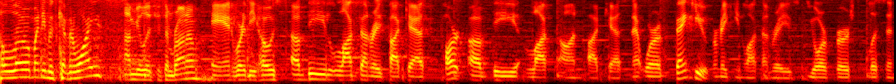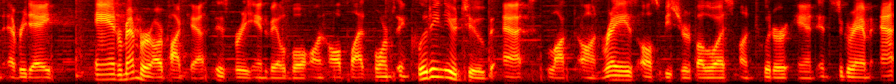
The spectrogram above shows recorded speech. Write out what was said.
Hello, my name is Kevin Weiss, I'm Ulysses Sembrano. and we're the host of the Locked On Rays podcast, part of the Locked On Podcast Network. Thank you for making Locked On Rays your first listen every day. And remember, our podcast is free and available on all platforms, including YouTube at Locked On Rays. Also, be sure to follow us on Twitter and Instagram at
